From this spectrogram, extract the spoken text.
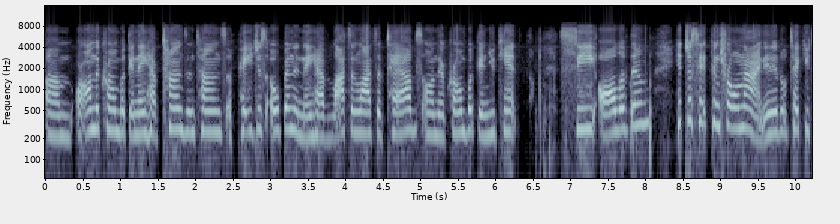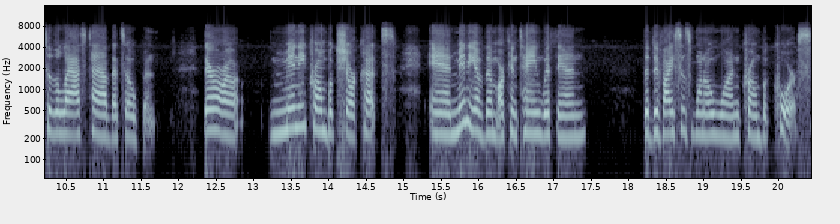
um, are on the Chromebook and they have tons and tons of pages open and they have lots and lots of tabs on their Chromebook and you can't see all of them, hit, just hit Control 9 and it'll take you to the last tab that's open. There are many Chromebook shortcuts and many of them are contained within the Devices 101 Chromebook course.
